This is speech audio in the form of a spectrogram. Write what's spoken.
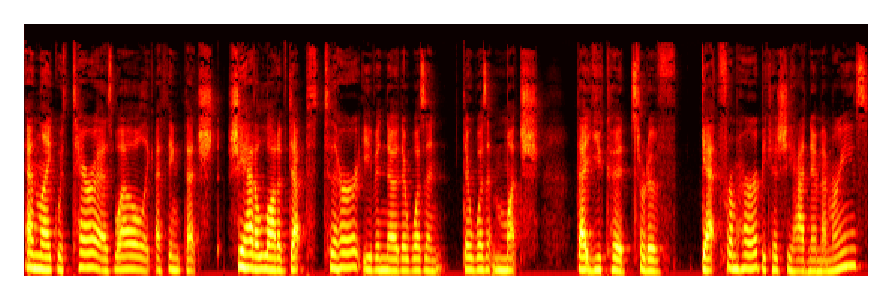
And like with Terra as well, like I think that sh- she had a lot of depth to her, even though there wasn't there wasn't much that you could sort of get from her because she had no memories.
